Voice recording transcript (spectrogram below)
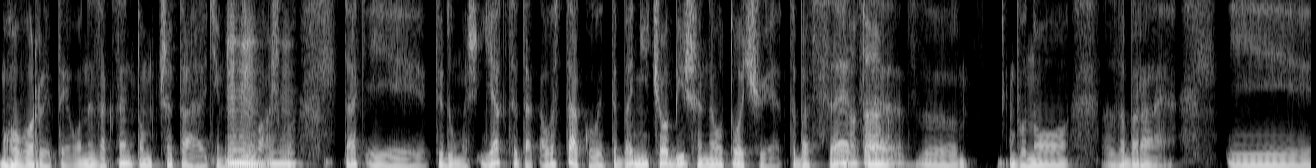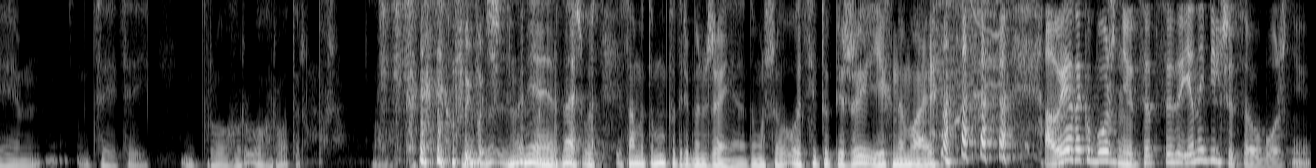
говорити, вони з акцентом читають їм дуже uh-huh, важко. Uh-huh. Так, І ти думаєш, як це так? А ось так, коли тебе нічого більше не оточує, тебе все ну, це так. Е, воно забирає. І цей цей про гротер. Боже. Вибач. Ні, знаєш, ось саме тому потрібен Женя, тому що оці тупіжі їх немає. Але я так обожнюю. Це, це, Я найбільше це обожнюю.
